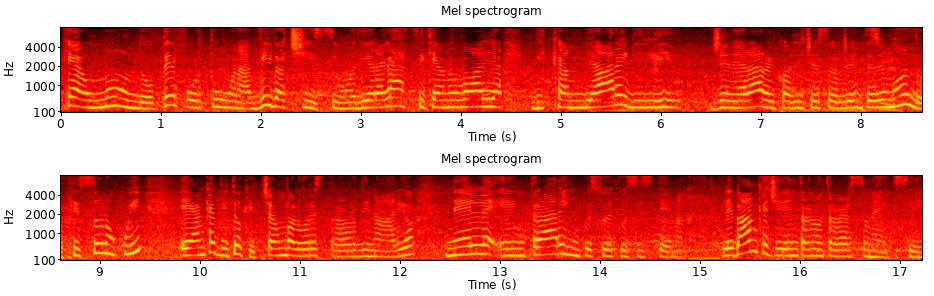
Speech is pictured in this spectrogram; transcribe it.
che è un mondo per fortuna vivacissimo di ragazzi che hanno voglia di cambiare, di generare il codice sorgente sì. del mondo, che sono qui e hanno capito che c'è un valore straordinario nell'entrare in questo ecosistema. Le banche ci entrano attraverso Nexi,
